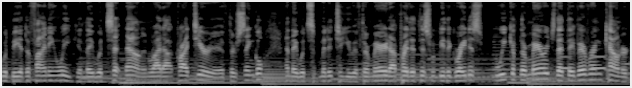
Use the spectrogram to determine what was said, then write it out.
would be a defining week and they would sit down and write out criteria if they're single and they would submit it to you. If they're married, I pray that this would be the greatest week of their marriage that they've ever encountered.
